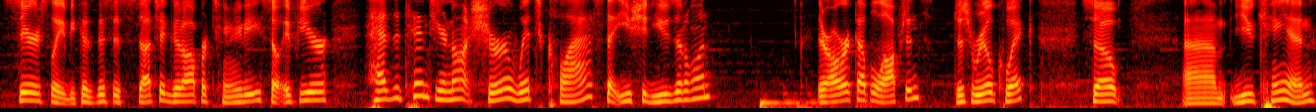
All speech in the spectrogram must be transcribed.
Seriously, because this is such a good opportunity. So if you're hesitant, you're not sure which class that you should use it on, there are a couple options, just real quick. So um, you can,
